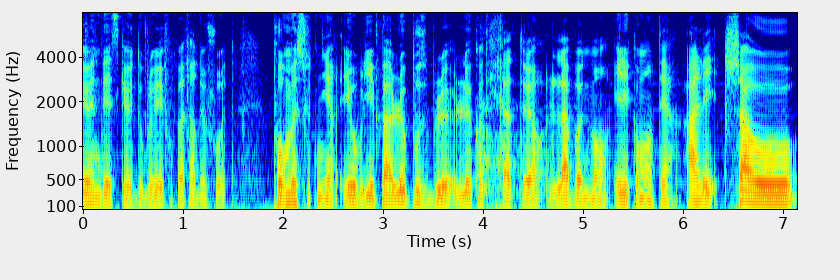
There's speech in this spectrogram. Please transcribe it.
ENDSKW, faut pas faire de faute. Pour me soutenir. Et n'oubliez pas le pouce bleu, le code créateur, l'abonnement et les commentaires. Allez, ciao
